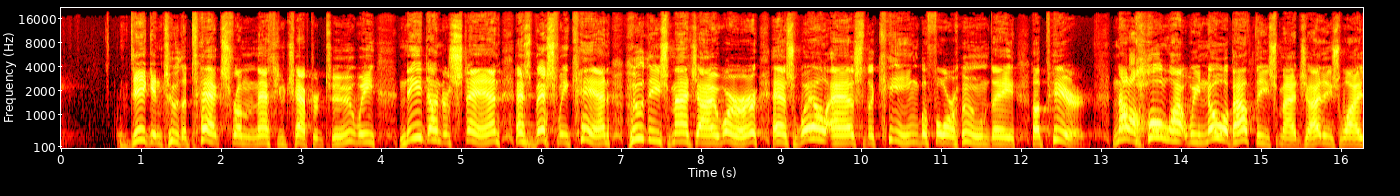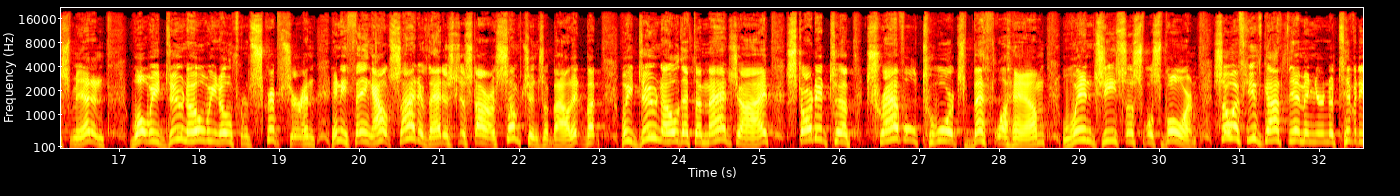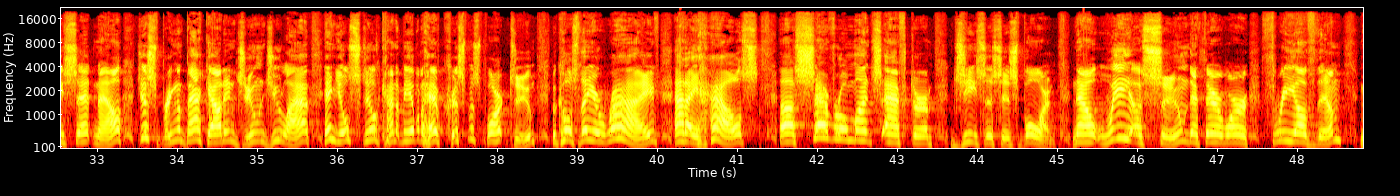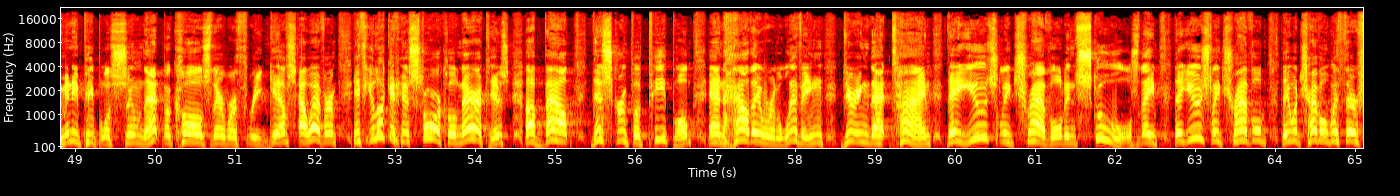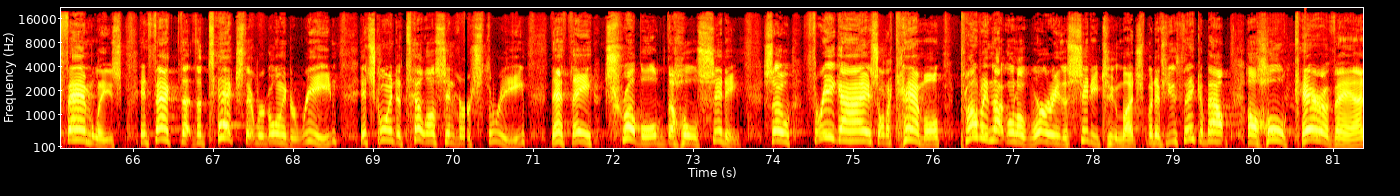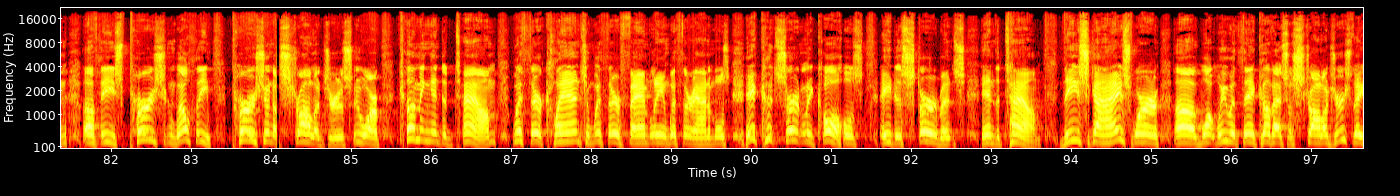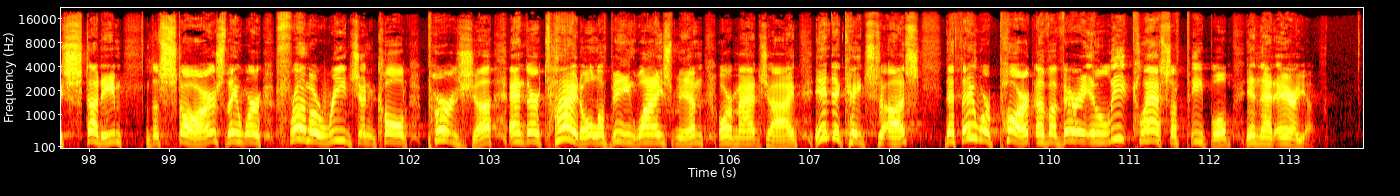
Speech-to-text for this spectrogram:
dig into the text from Matthew chapter 2, we need to understand as best we can who these magi were, as well as the king before whom they appeared. Not a whole lot we know about these magi, these wise men, and what we do know, we know from Scripture, and anything outside of that is just our assumptions about it. But we do know that the magi started to travel towards Bethlehem when Jesus was born. So if you've got them in your nativity set now, just bring them back out in June, July, and you'll still kind of be able to have Christmas part two because they arrive at a house uh, several months after after Jesus is born. Now, we assume that there were three of them. Many people assume that because there were three gifts. However, if you look at historical narratives about this group of people and how they were living during that time, they usually traveled in schools. They, they usually traveled, they would travel with their families. In fact, the, the text that we're going to read, it's going to tell us in verse 3 that they troubled the whole city. So, three guys on a camel, probably not going to worry the city too much, but if you think about a whole caravan of these Persian, wealthy Persian astrologers who are coming into town with their clans and with their family and with their animals, it could certainly cause a disturbance in the town. These guys were uh, what we would think of as astrologers. They studied the stars. They were from a region called Persia, and their title of being wise men or magi indicates to us that they were part of a very elite class of people in that area.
